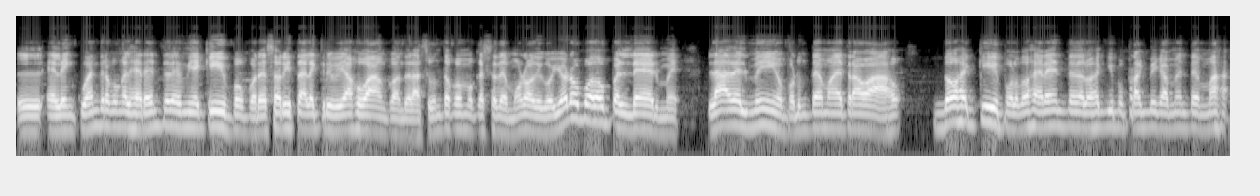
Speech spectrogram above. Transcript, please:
el, encuentro con el gerente de mi equipo, por eso ahorita le escribí a Juan cuando el asunto como que se demoró, digo, yo no puedo perderme la del mío por un tema de trabajo, dos equipos, los dos gerentes de los equipos prácticamente más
